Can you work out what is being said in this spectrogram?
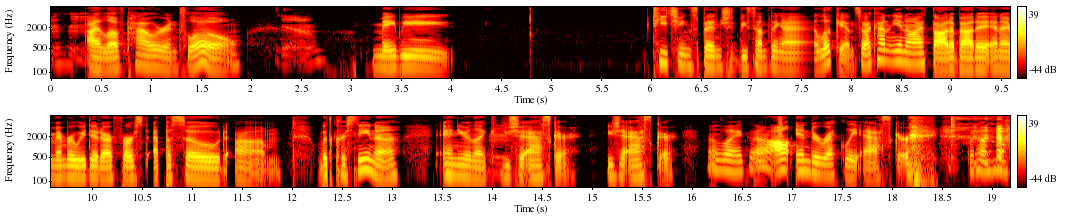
Mhm. I love power and flow. yeah. Maybe teaching spin should be something I look in. So I kind of, you know, I thought about it and I remember we did our first episode um, with Christina and you're like, you should ask her. You should ask her. I was like, "Oh, I'll indirectly ask her, but I'm not.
